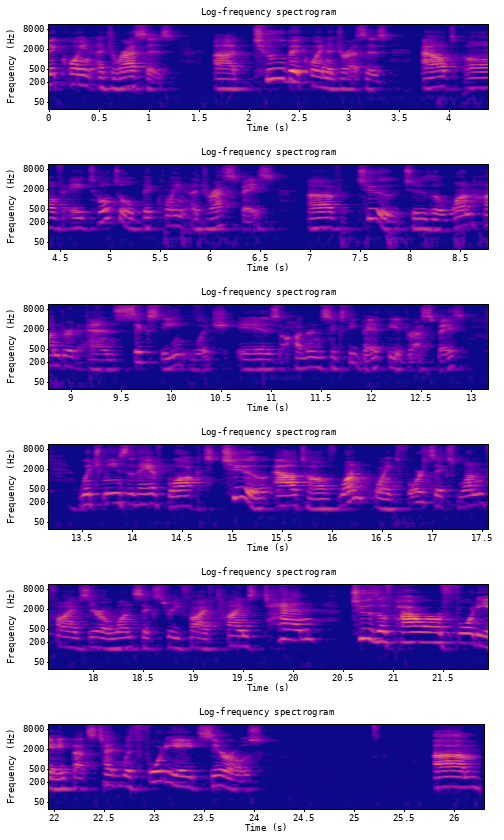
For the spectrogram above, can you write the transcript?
Bitcoin addresses. Uh, two Bitcoin addresses out of a total Bitcoin address space of 2 to the 160, which is 160-bit, the address space, which means that they have blocked 2 out of 1.46150165 times 10 to the power of 48. That's 10 with 48 zeros. Um,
